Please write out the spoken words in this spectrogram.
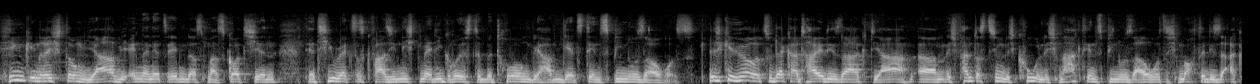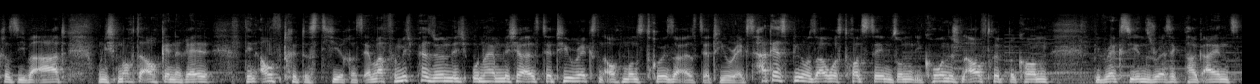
Hink in Richtung, ja, wir ändern jetzt eben das Maskottchen. Der T-Rex ist quasi nicht mehr die größte Bedrohung, wir haben jetzt den Spinosaurus. Ich gehöre zu der Kartei, die sagt, ja, ähm, ich fand das ziemlich cool, ich mag den Spinosaurus, ich mochte diese aggressive Art und ich mochte auch generell den Auftritt des Tieres. Er war für mich persönlich unheimlicher als der T-Rex und auch monströser als der T-Rex. Hat der Spinosaurus trotzdem so einen ikonischen Auftritt bekommen, wie Rexy in Jurassic Park 1?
